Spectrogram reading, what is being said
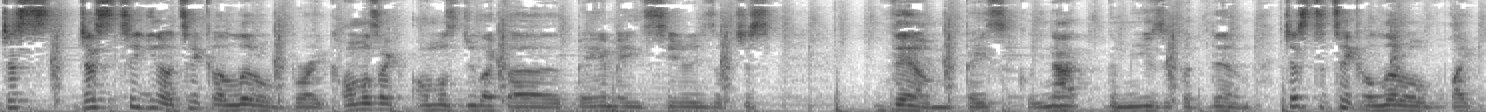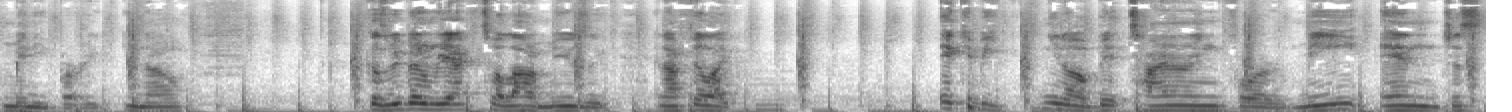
just just to you know take a little break, almost like almost do like a Band-Maid series of just them basically, not the music but them, just to take a little like mini break, you know, because we've been reacting to a lot of music, and I feel like it could be you know a bit tiring for me and just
